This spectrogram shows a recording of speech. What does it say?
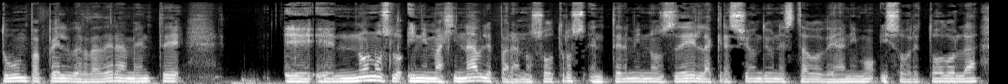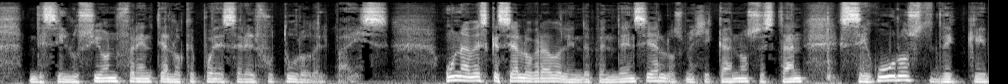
tuvo un papel verdaderamente eh, eh, no nos lo inimaginable para nosotros en términos de la creación de un estado de ánimo y sobre todo la desilusión frente a lo que puede ser el futuro del país. Una vez que se ha logrado la independencia, los mexicanos están seguros de que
